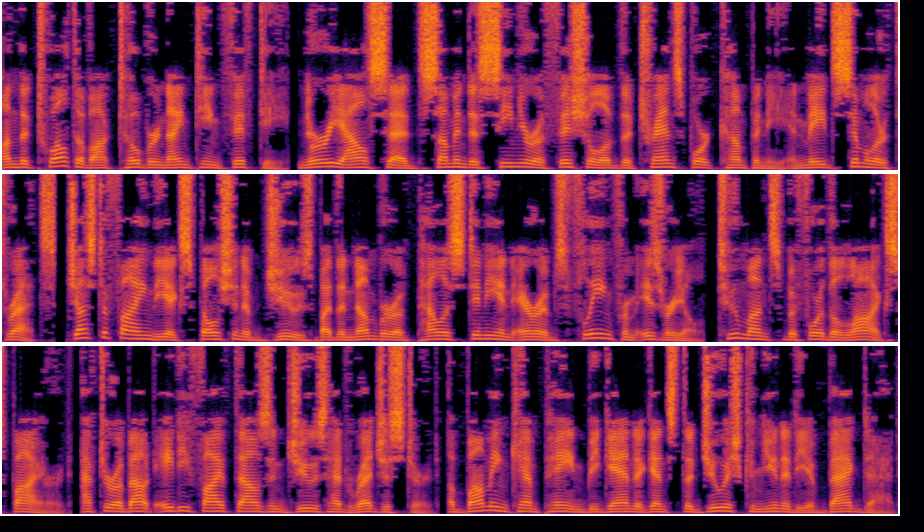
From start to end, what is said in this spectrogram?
On 12 October 1950, Nuri al-Said summoned a senior official of the transport company and made similar threats, justifying the expulsion of Jews by the number of Palestinian Arabs fleeing from Israel. Two months before the law expired, after about 85,000 Jews had registered, a bombing campaign began against the Jewish community of Baghdad.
